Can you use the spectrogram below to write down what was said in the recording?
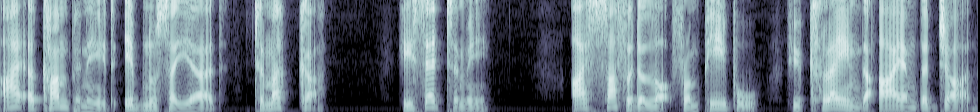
I accompanied Ibn Sayyad to Mecca. He said to me, I suffered a lot from people who claim that I am Dajjal.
